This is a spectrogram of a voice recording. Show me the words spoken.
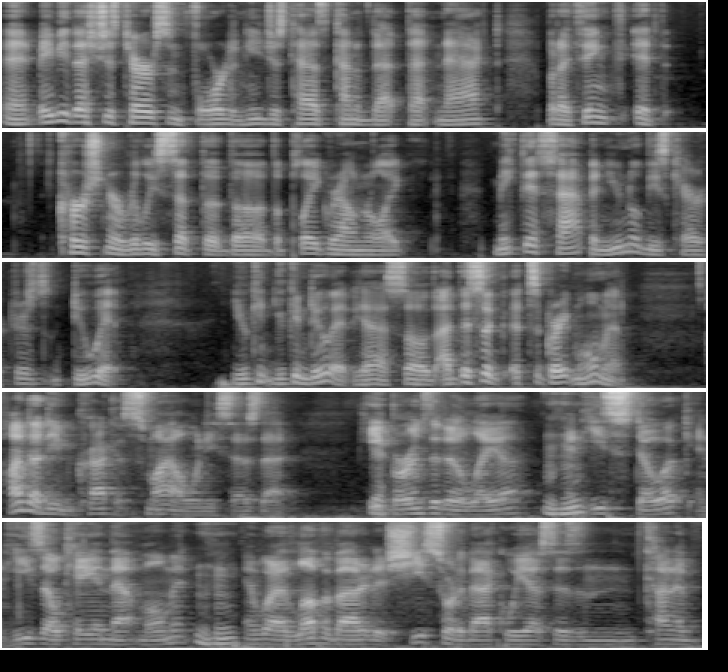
and maybe that's just Harrison Ford, and he just has kind of that that knack. But I think it Kershner really set the the the playground. Like, make this happen. You know these characters. Do it. You can you can do it. Yeah. So uh, this is a, it's a great moment. Han doesn't even crack a smile when he says that. He burns it at Leia, Mm-hmm. and he's stoic, and he's okay in that moment. And what I love about it is she sort of acquiesces and kind of,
